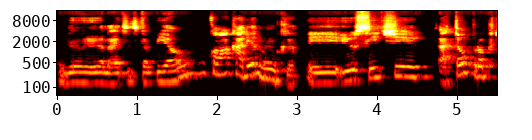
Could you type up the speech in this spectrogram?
do United campeão, não colocaria nunca. E, e, o City, até o próprio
